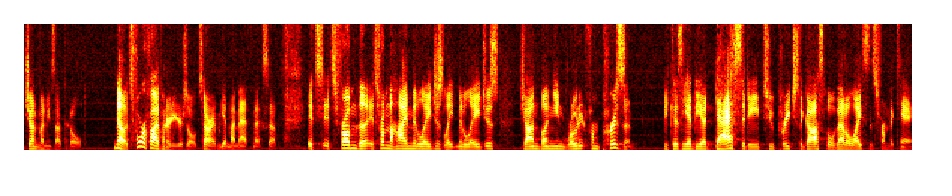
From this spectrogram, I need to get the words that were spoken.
John Bunyan's not that old. No, it's four or five hundred years old. Sorry, I'm getting my math mixed up. It's it's from the it's from the High Middle Ages, late Middle Ages. John Bunyan wrote it from prison because he had the audacity to preach the gospel without a license from the king.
